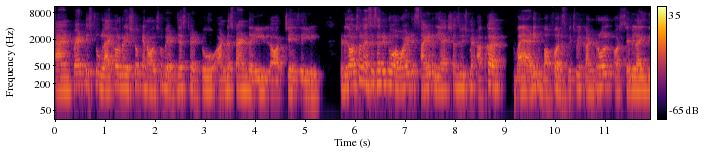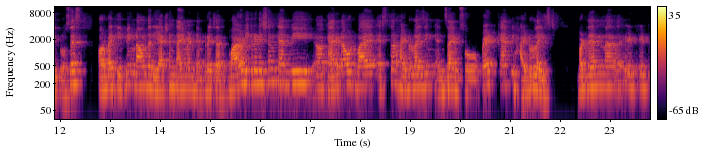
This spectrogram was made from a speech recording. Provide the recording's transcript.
and PET is to glycol ratio can also be adjusted to understand the yield or change the yield. It is also necessary to avoid side reactions which may occur by adding buffers which will control or stabilize the process or by keeping down the reaction time and temperature. Biodegradation can be uh, carried out by ester hydrolyzing enzymes. So PET can be hydrolyzed, but then uh, it, it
